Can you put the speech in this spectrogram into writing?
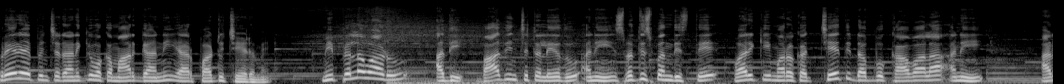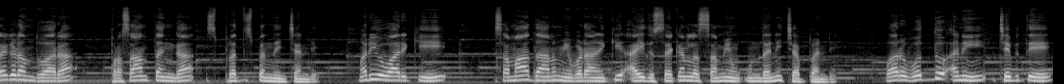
ప్రేరేపించడానికి ఒక మార్గాన్ని ఏర్పాటు చేయడమే. మీ పిల్లవాడు అది బాధించటలేదు అని ప్రతిస్పందిస్తే వారికి మరొక చేతి డబ్బు కావాలా అని అడగడం ద్వారా ప్రశాంతంగా ప్రతిస్పందించండి. మరియు వారికి సమాధానం ఇవ్వడానికి ఐదు సెకండ్ల సమయం ఉందని చెప్పండి. వారు వద్దు అని చెబితే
